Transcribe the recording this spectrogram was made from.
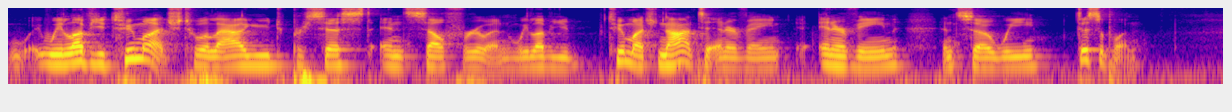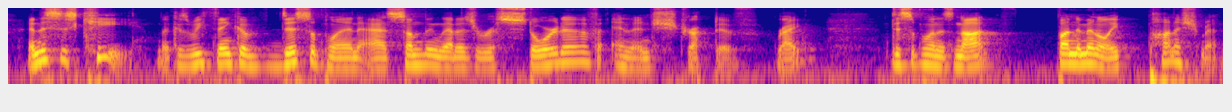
we love you too much to allow you to persist in self ruin. We love you too much not to intervene, intervene, and so we discipline. And this is key because we think of discipline as something that is restorative and instructive, right? Discipline is not fundamentally punishment.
